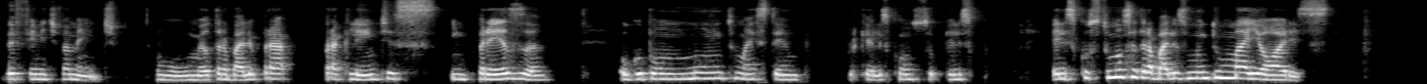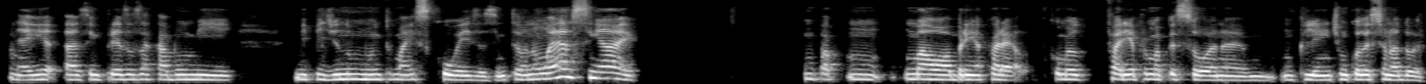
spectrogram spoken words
Definitivamente. O meu trabalho para clientes empresa ocupam muito mais tempo, porque eles, eles eles costumam ser trabalhos muito maiores, né? E as empresas acabam me, me pedindo muito mais coisas. Então, não é assim, ai, um, um, uma obra em aquarela, como eu faria para uma pessoa, né? Um cliente, um colecionador.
